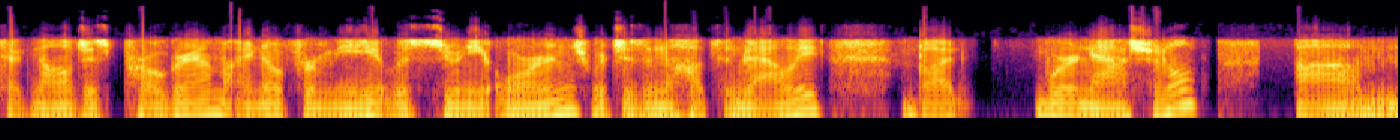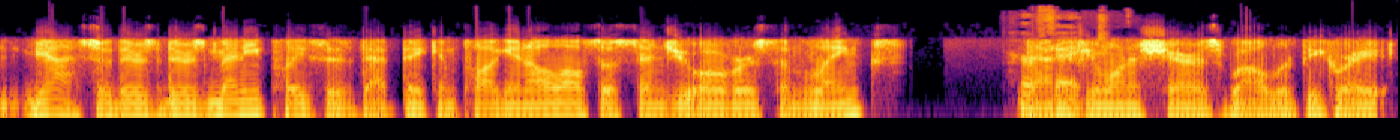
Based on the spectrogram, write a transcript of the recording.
technologist program. I know for me, it was SUNY Orange, which is in the Hudson Valley, but we're national. Um, yeah, so there's there's many places that they can plug in. I'll also send you over some links Perfect. that if you want to share as well would be great.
